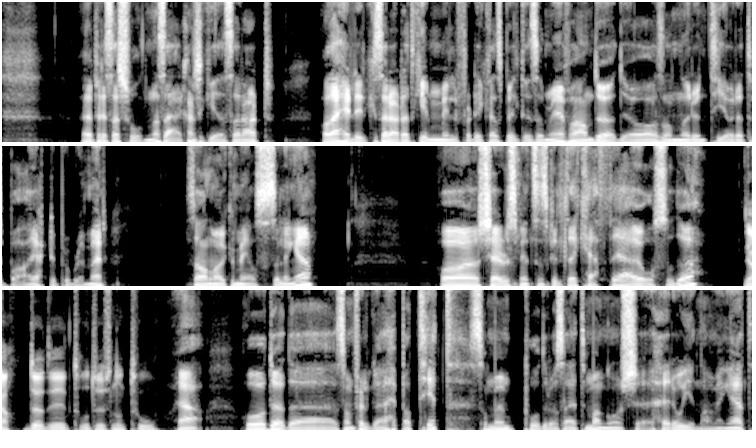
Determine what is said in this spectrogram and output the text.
prestasjonene, så er det kanskje ikke det så rart. Og det er heller ikke så rart at Kim Milford ikke har spilt i så mye, for han døde jo sånn rundt ti år etterpå av hjerteproblemer. Så han var jo ikke med oss så lenge. Og Sheryl Smith som spilte Cathy, er jo også død. Ja, døde i 2002. Ja, og døde som følge av hepatitt, som hun pådro seg etter mange års heroinavhengighet.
